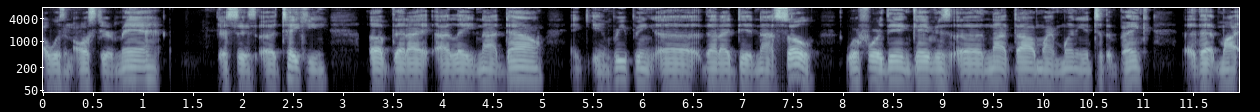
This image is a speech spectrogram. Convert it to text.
I was an austere man. It says, uh, taking up that I, I laid not down, and, and reaping uh, that I did not sow. Wherefore then gavest uh, not thou my money into the bank, uh, that my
